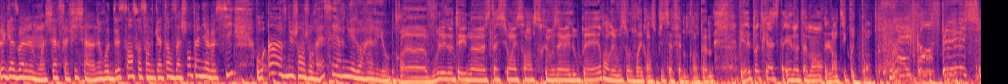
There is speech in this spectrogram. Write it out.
Le gasoil le moins cher s'affiche à 1,274€ à Champagnol aussi, au 1 avenue Jean Jaurès et avenue Édouard Herriot. Euh, vous voulez noter une station essence que vous avez loupée? Rendez-vous sur le fréquenceplusfm.com et les podcasts et notamment l'anti-coup de pompe. Fréquence Plus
